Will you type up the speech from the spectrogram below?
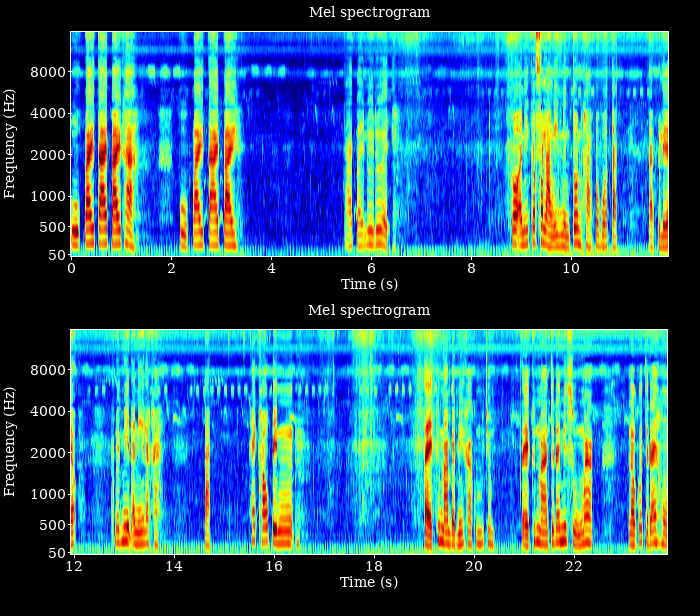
ปลูกไปตายไปค่ะ ปลูกไปตายไป ตายไปเรื่อยๆ ก็อันนี้ก็ฝรั่งอีกหนึ่งต้นค่ะประบัวตัดตัดไปแล้วด้วยมีดอันนี้แหละค่ะ ตัดให้เขาเป็น แตกขึ้นมาแบบนี้ค่ะ คุณผู้ชม แตกขึ้นมาจะได้ไม่สูงมาก เราก็จะได้ห่อ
